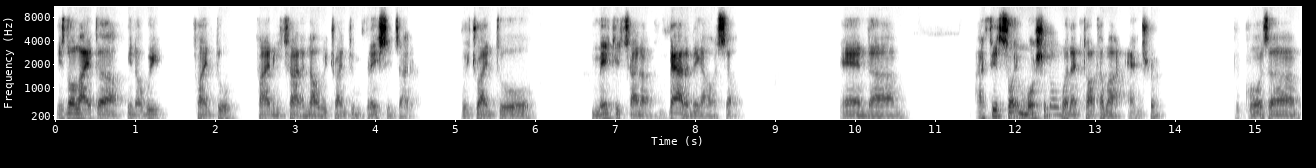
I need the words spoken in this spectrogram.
It's not like uh, you know we trying to fight each other. No, we're trying to embrace each other. We're trying to make each other better than ourselves. And um, I feel so emotional when I talk about Entre because uh,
